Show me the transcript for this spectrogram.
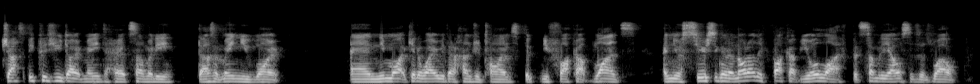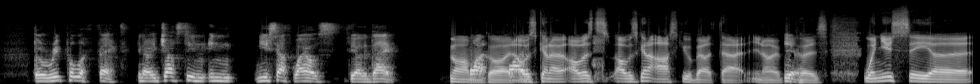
just because you don't mean to hurt somebody doesn't mean you won't. And you might get away with it a hundred times, but you fuck up once, and you're seriously going to not only fuck up your life, but somebody else's as well. The ripple effect. You know, just in in New South Wales the other day, Oh my god! I was gonna, I was, I was gonna ask you about that. You know, because yeah. when you see a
